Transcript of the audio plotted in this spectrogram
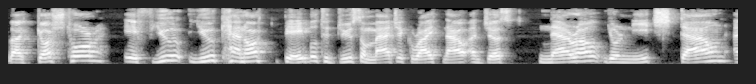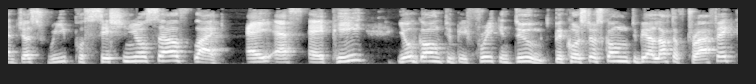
like gosh Tor, if you you cannot be able to do some magic right now and just narrow your niche down and just reposition yourself like ASAP, you're going to be freaking doomed because there's going to be a lot of traffic.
